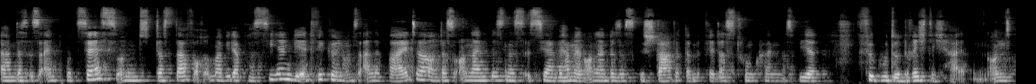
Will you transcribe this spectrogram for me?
ähm, das ist ein Prozess und das darf auch immer wieder passieren. Wir entwickeln uns alle weiter und das Online-Business ist ja, wir haben ja ein Online-Business gestartet, damit wir das tun können, was wir für gut und richtig halten. Und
